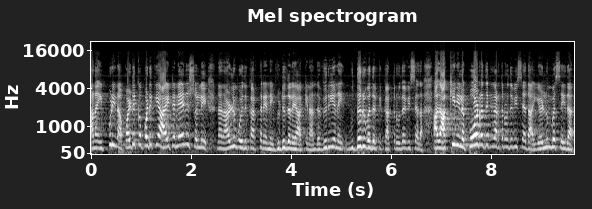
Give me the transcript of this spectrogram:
ஆனால் இப்படி நான் படுக்க படுக்கே ஆயிட்டனேன்னு சொல்லி நான் அழும்பொழுது கர்த்தர் என்னை விடுதலை ஆக்கினேன் அந்த விரியனை உதறுவதற்கு கர்த்தர் உதவி செய்தார். அது அக்கினியில் போடுறதுக்கு கர்த்தர் உதவி செய்தா எலும்ப செய்தார்.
